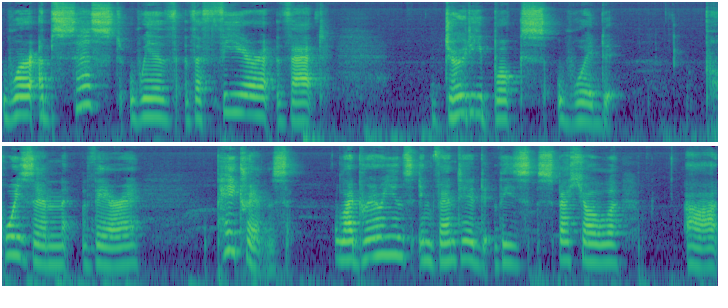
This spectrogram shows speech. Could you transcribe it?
were obsessed with the fear that dirty books would poison their patrons. Librarians invented these special uh,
